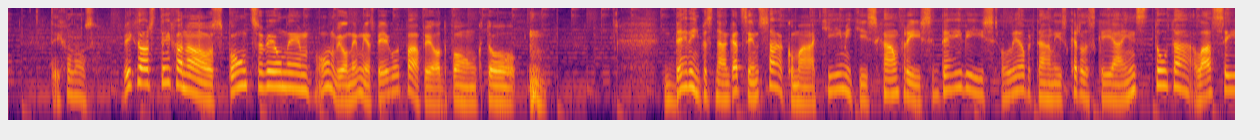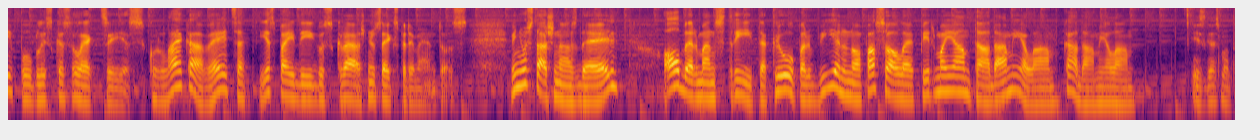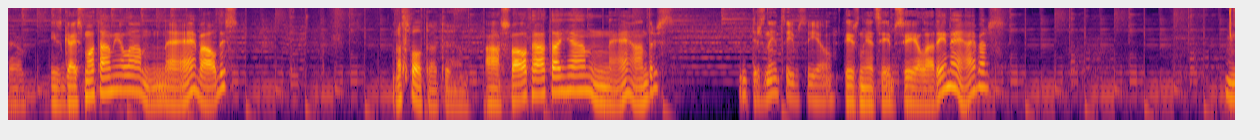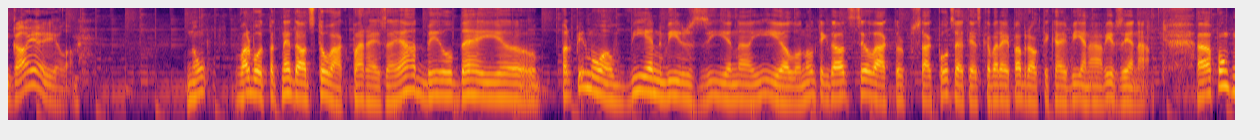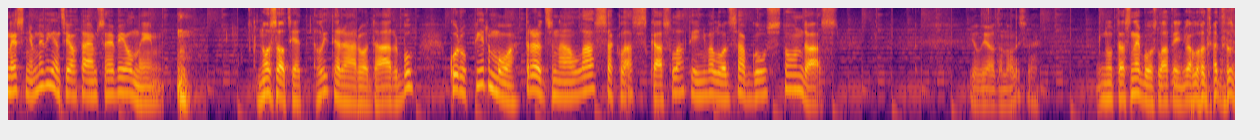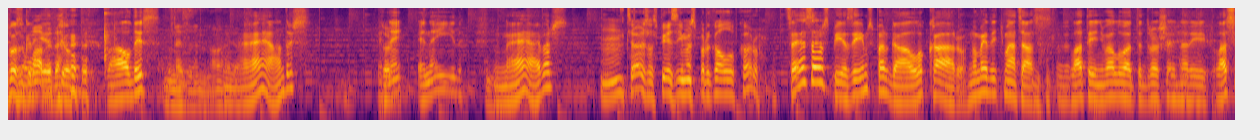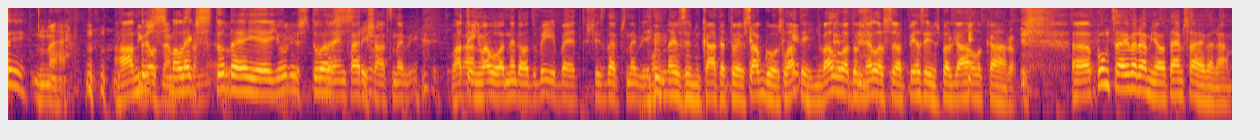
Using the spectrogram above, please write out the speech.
Tihonovs. Viktors Tihanovs, punkts Vilnim, un Vilnim iespējot papildu punktu. 19. gadsimta sākumā ķīmiķis Humphrijs Deivijs Lielbritānijas Karaliskajā institūtā lasīja publiskas lekcijas, kuru laikā veica iespaidīgus krāšņus eksperimentus. Viņa uzstāšanās dēļ Olbermana strīta kļuva par vienu no pasaulē pirmajām tādām ielām. Kādām ielām? Izgaismotajām. Izgaismotām ielām? Nē, Valdis. Asfaltētajām. Asfaltētājām? Nē, Andris. Tirzniecības iela. Tirzniecības iela arī nē, Aivars. Gājēji ielām. Nu, varbūt pat nedaudz tuvāk pareizajai atbildēji par pirmo vienvirziena ielu. Nu, tik daudz cilvēku tur sāk pulcēties, ka varēja pabraukt tikai vienā virzienā. Uh, Punkts nesaņem neviens jautājums Vilnīm. Nosauciet literāro darbu, kuru pirmo tradicionāli lasa klasiskās latīņu valodas apgūšanas stundās. Ilijāda un Odiseja. Nu, tas nebūs latīņu valodā, tas būs Nu, labi, grieķu. Valdis, Nezinu. No. Nē, Andris, Ene, Eneīda. Nē, Aivars. Mm, Cēzars piezīmēs par galvu karu. Cēzars piezīmes par galu kāru. Nu, mediķi mācās latīņu valodu, droši vien arī lasīja. Nē, Andris, man liekas, studēja juristos. Students arī šāds nebija. Latīņu valoda nedaudz bija, bet šis darbs nebija. Un nezinu, kā tad tu esi apgūlis latīņu valodu un nelasot piezīmes par galu kāru. Uh, Punkts Aivaram, jautājums Aivaram.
